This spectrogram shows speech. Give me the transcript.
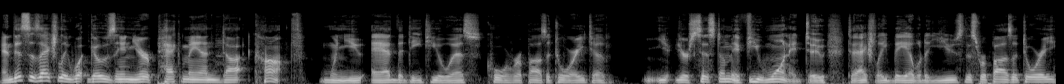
And this is actually what goes in your pacman.conf when you add the DTOS core repository to your system if you wanted to to actually be able to use this repository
